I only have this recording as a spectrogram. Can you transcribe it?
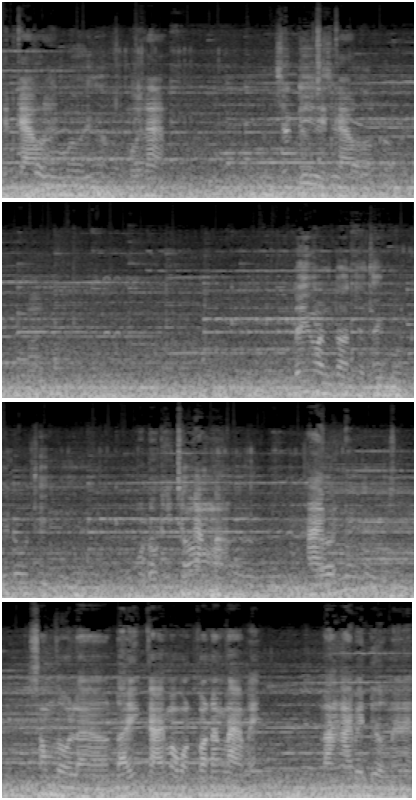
trên cao này. mới à? mới làm. Đường trên cao. cầu. đây hoàn toàn trở thành một cái đô thị một đô thị chức năng mà. Ừ, Hai bên- xong rồi là đấy cái mà bọn con đang làm ấy là hai bên đường này, này.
